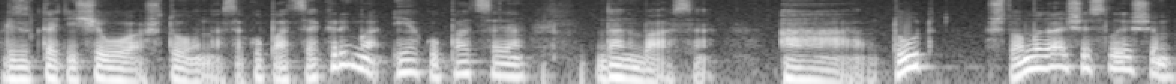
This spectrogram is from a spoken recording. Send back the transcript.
В результате чего, что у нас? Оккупация Крыма и оккупация Донбасса. А тут, что мы дальше слышим?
